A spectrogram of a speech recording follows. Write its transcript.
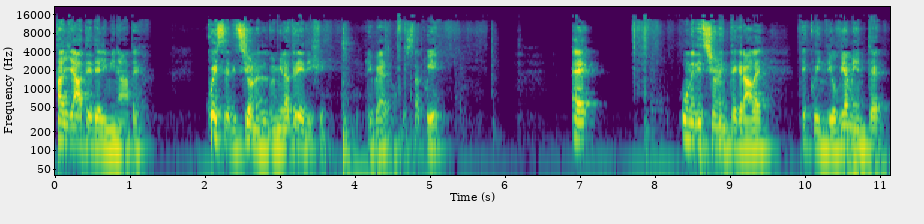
tagliate ed eliminate. Questa edizione del 2013, ripeto, questa qui, è un'edizione integrale e quindi ovviamente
